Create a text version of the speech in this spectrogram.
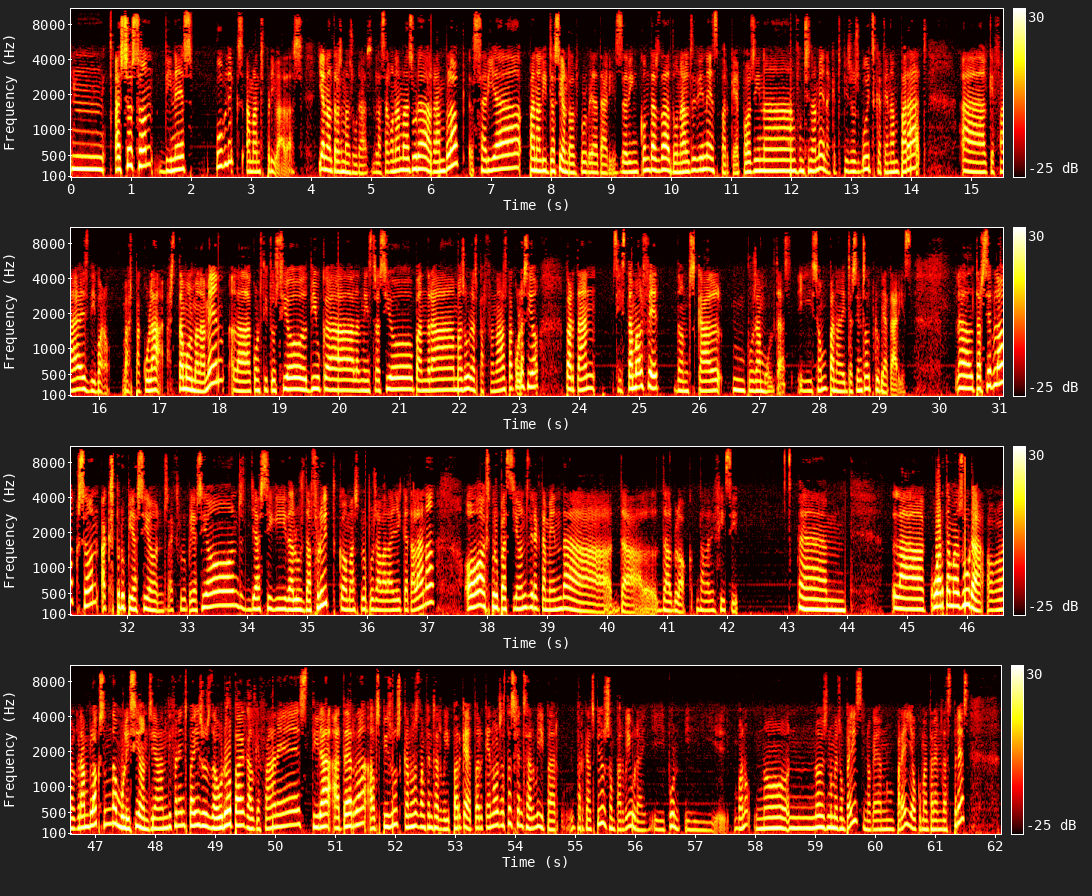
Mm, això són diners públics a mans privades. Hi ha altres mesures. La segona mesura, el gran bloc, seria penalitzacions als propietaris. És a dir, en comptes de donar-los diners perquè posin en funcionament aquests pisos buits que tenen parats, eh, el que fa és dir, bueno, especular està molt malament, la Constitució diu que l'administració prendrà mesures per frenar l'especulació, per tant, si està mal fet, doncs cal posar multes i són penalitzacions als propietaris. El tercer bloc són expropiacions. Expropiacions, ja sigui de l'ús de fruit, com es proposava la llei catalana, o expropiacions directament de, de, del bloc, de l'edifici. Um, la quarta mesura, o el gran bloc, són demolicions. Hi ha diferents països d'Europa que el que fan és tirar a terra els pisos que no s'estan fent servir. Per què? Perquè no els estàs fent servir, per, perquè els pisos són per viure i, punt. I, bueno, no, no és només un país, sinó que hi ha un parell, ja ho comentarem després,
